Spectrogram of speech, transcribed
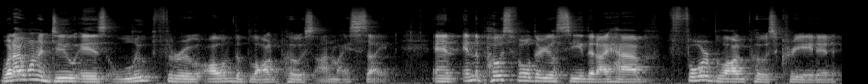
what I want to do is loop through all of the blog posts on my site. And in the post folder, you'll see that I have four blog posts created.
